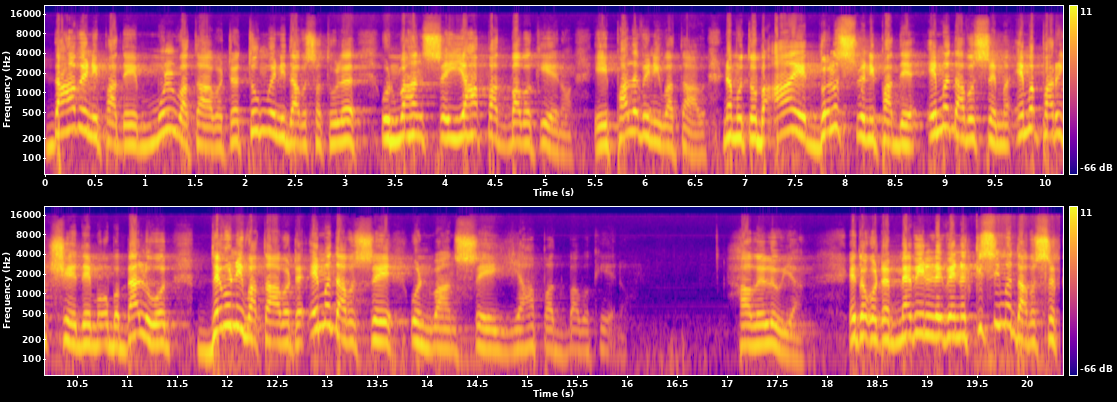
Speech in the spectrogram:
දාවෙනි පදේ මුල් වතාවට තුන්වෙනි දවස තුළ උන්වහන්සේ යහපත් බව කියනවා. ඒ පළවෙනි වතාව. නමුත් ඔබ ආයේ දොළොස්වෙනි පදය එම දවස්සෙම එම පරිච්ෂේදෙම ඔබ බැලුවොත් දෙවනි වතාවට එම දවස්සේ උන්වහන්සේ යහපත් බව කියනවා. හලලුයා. එතකොට මැවිල්ලෙ වෙන කිසිම දවසක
